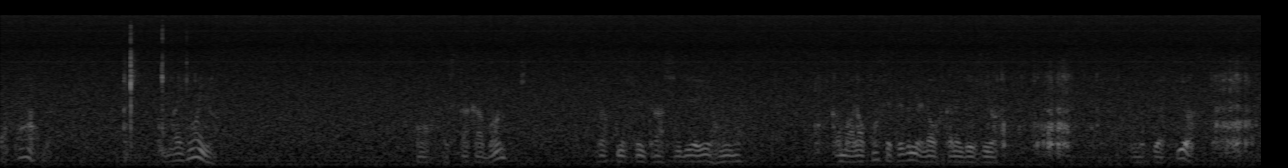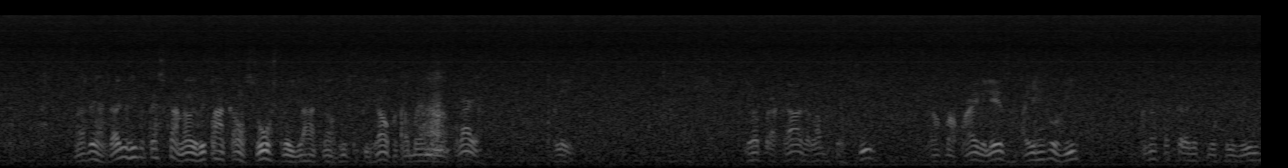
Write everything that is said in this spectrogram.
Tá parado. Mais um aí, ó. Ó, esse tá acabando. Já começou a entrar siri aí, ruim, né? Camarão com certeza melhor os caranguejinhos, ó. Coloquei aqui, ó. Na verdade eu vim pra pescar não, eu vim pra arrancar uns ostros aí, arrancar uns ostros pirral pra trabalhar mais na praia. Falei, leva pra casa, lava certinho, leva pra praia, beleza? Aí resolvi fazer uma pescaria com vocês aí, né?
